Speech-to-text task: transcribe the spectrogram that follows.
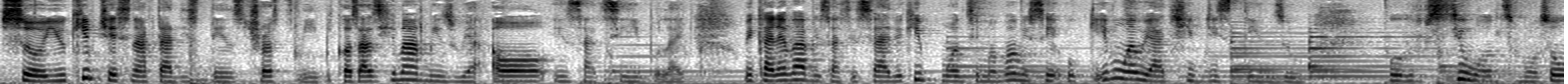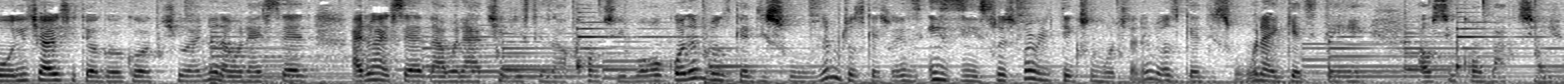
So you keep chasing after these things, trust me, because as human beings, we are all insatiable. Like we can never be satisfied. We keep wanting more. When we say, okay, even when we achieve these things, oh, we still want more. So we'll literally sit there go, God, you I know that when I said I know I said that when I achieve these things I'll come to you, but oh God, let me just get this one. Let me just get this one. It's easy, so it's not really take so much. time. Let me just get this one. When I get it here, I'll still come back to you.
